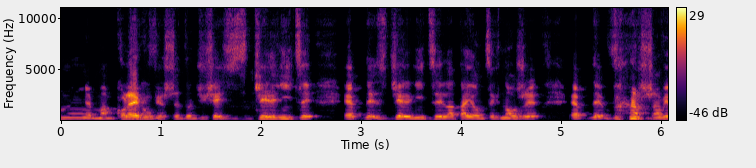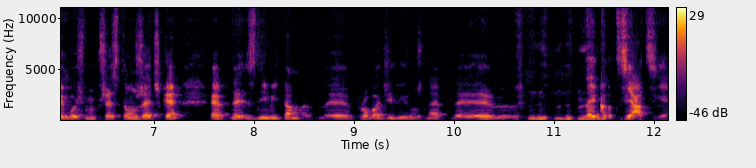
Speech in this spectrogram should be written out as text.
Mm, mam kolegów jeszcze do dzisiaj z dzielnicy, e, z dzielnicy latających noży e, w Warszawie, bośmy przez tą rzeczkę z nimi tam prowadzili różne negocjacje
